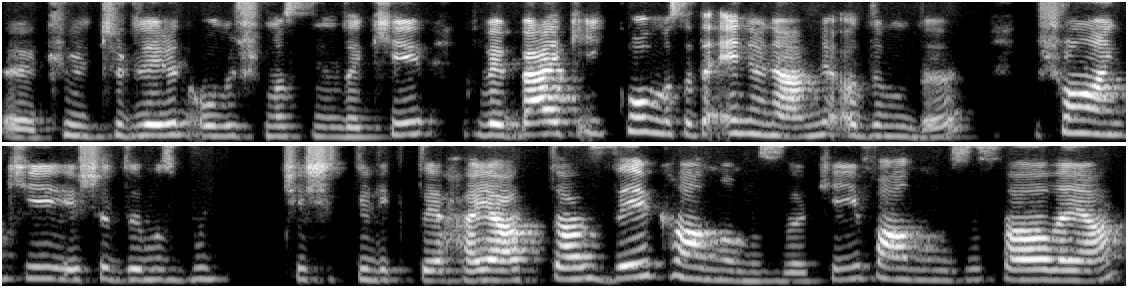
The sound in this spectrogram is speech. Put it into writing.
e, kültürlerin oluşmasındaki ve belki ilk olmasa da en önemli adımdı. Şu anki yaşadığımız bu çeşitlilikte hayattan zevk almamızı, keyif almamızı sağlayan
